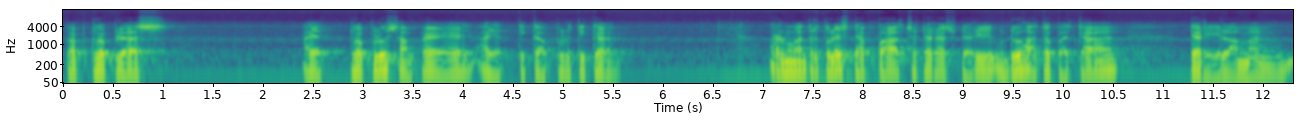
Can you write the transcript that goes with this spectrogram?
bab 12 ayat 20 sampai ayat 33. Renungan tertulis dapat saudara-saudari unduh atau baca dari laman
